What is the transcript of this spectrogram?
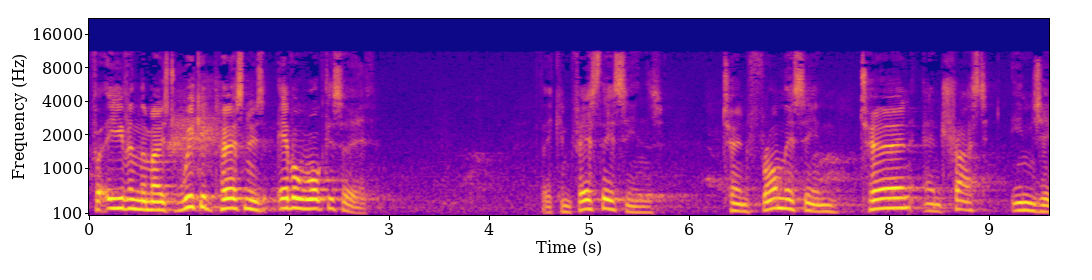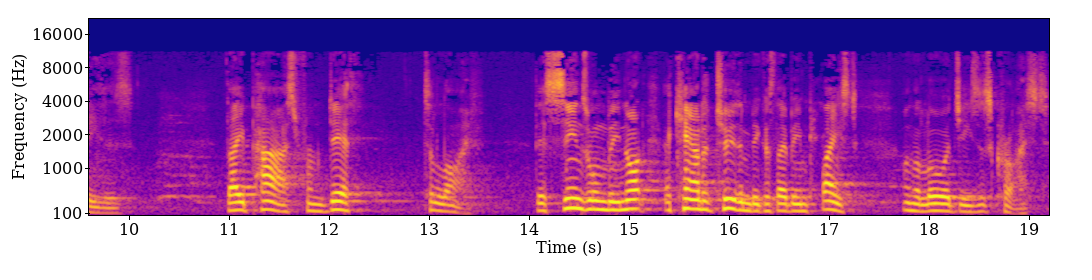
for even the most wicked person who's ever walked this earth. They confess their sins, turn from their sin, turn and trust in Jesus. They pass from death to life. Their sins will be not accounted to them because they've been placed on the Lord Jesus Christ.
